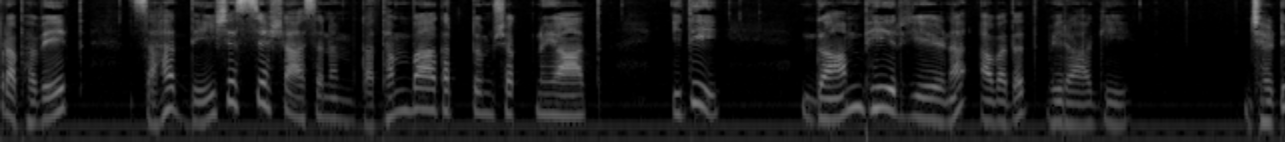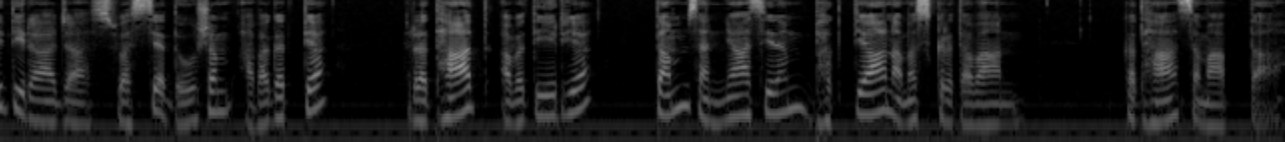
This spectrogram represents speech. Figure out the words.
प्रभवेत् सः देशस्य शासनम् कथम् वा कर्तुम् शक्नुयात् इति गाम्भीर्येण अवदत् विरागी। झटिति राजा स्वस्य दोषम् अवगत्य रथात् अवतीर्य तम् सन्न्यासिनम् भक्त्या नमस्कृतवान्। कथा समाप्ता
